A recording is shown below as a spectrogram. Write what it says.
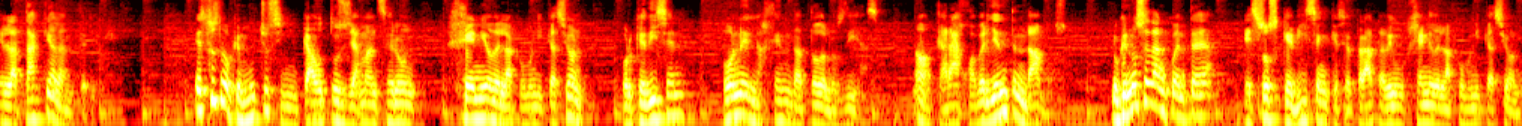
el ataque al anterior. Esto es lo que muchos incautos llaman ser un genio de la comunicación, porque dicen, pone la agenda todos los días. No, carajo, a ver, ya entendamos. Lo que no se dan cuenta esos que dicen que se trata de un genio de la comunicación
